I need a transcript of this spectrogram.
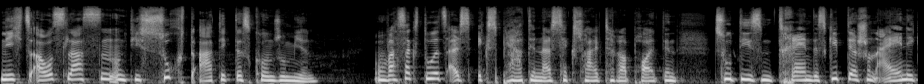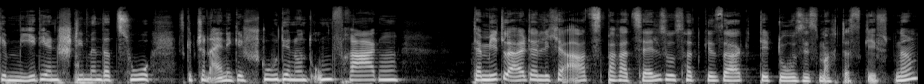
nichts auslassen und die suchtartig das konsumieren. Und was sagst du jetzt als Expertin, als Sexualtherapeutin zu diesem Trend? Es gibt ja schon einige Medienstimmen dazu. Es gibt schon einige Studien und Umfragen. Der mittelalterliche Arzt Paracelsus hat gesagt, die Dosis macht das Gift, ne?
